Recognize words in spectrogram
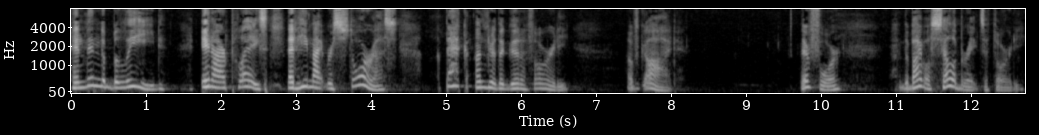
and then to bleed in our place, that He might restore us back under the good authority of God. Therefore, the Bible celebrates authority,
